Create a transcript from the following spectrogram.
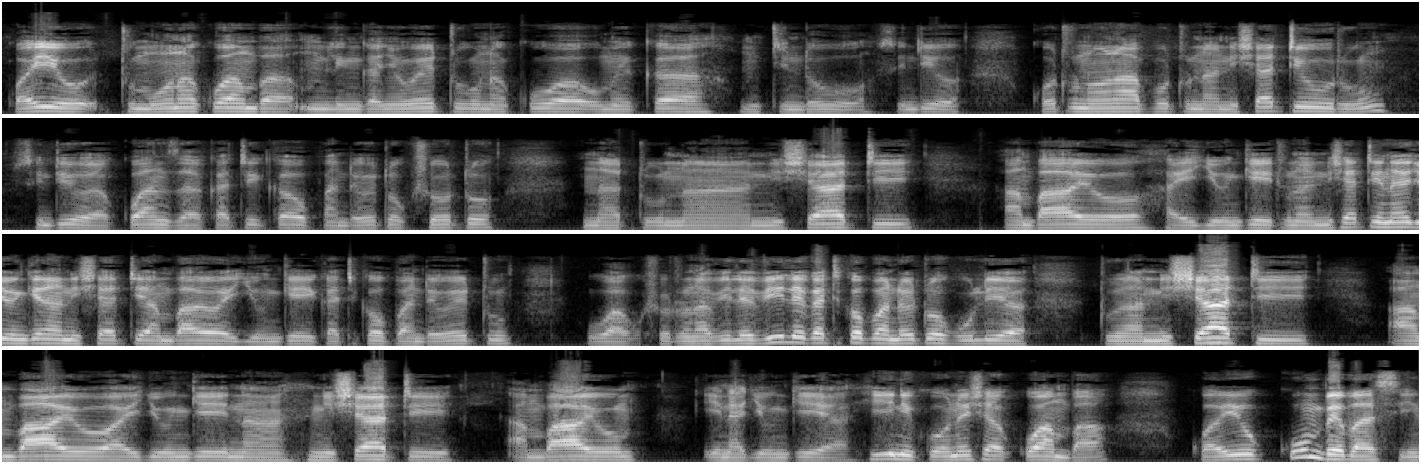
Kwa hiyo tumeona kwamba mlinganyo wetu unakuwa umekaa mtindo huo si ndio? Kwao tunaona hapo tuna nishati huru si ndio ya kwanza katika upande wetu wa kushoto na tuna nishati ambayo haijongei. Tuna nishati inayojongea na nishati ambayo haijongei katika upande wetu wa kushoto. Na vile vile katika upande wetu wa kulia tuna nishati ambayo haijongei na nishati ambayo inajongea hii ni kuonesha kwamba kwa hiyo kumbe basi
